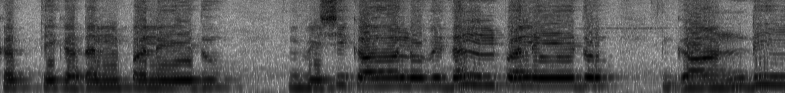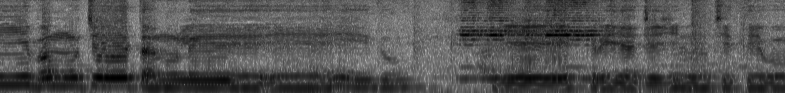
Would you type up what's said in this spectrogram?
కత్తి కదల్పలేదు విషికాలు విదల్పలేదు గాంధీవము చేతను లేదు. ఏ క్రియ జయించితివో?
